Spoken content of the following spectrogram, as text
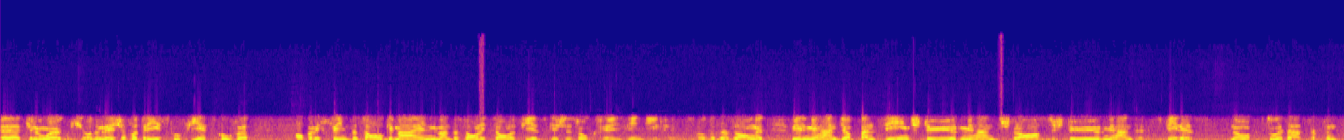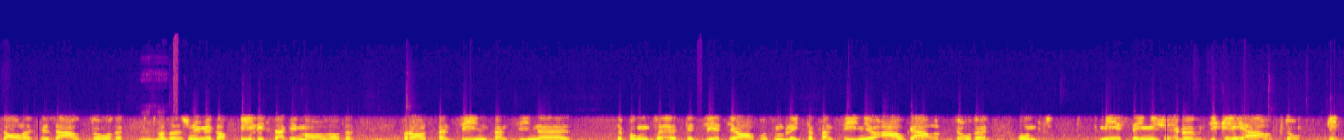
äh, genug. Oder wir sind von 30 auf 40 rauf, aber ich finde das allgemein, wenn das alle zahlen 40, ist das okay, finde ich jetzt. Oder das lange, weil wir haben ja Benzinsteuer, wir haben Strassensteuer, wir haben vieles noch zusätzlich zum Zahlen fürs Auto, oder? Mhm. Also das ist nicht mehr ganz billig, sage ich mal, oder? Vor allem das Benzin. Benzin, äh, der Bund äh, bezieht ja aus dem Liter Benzin ja auch Geld, oder? Und mein Ding ist eben, die E-Auto gibt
